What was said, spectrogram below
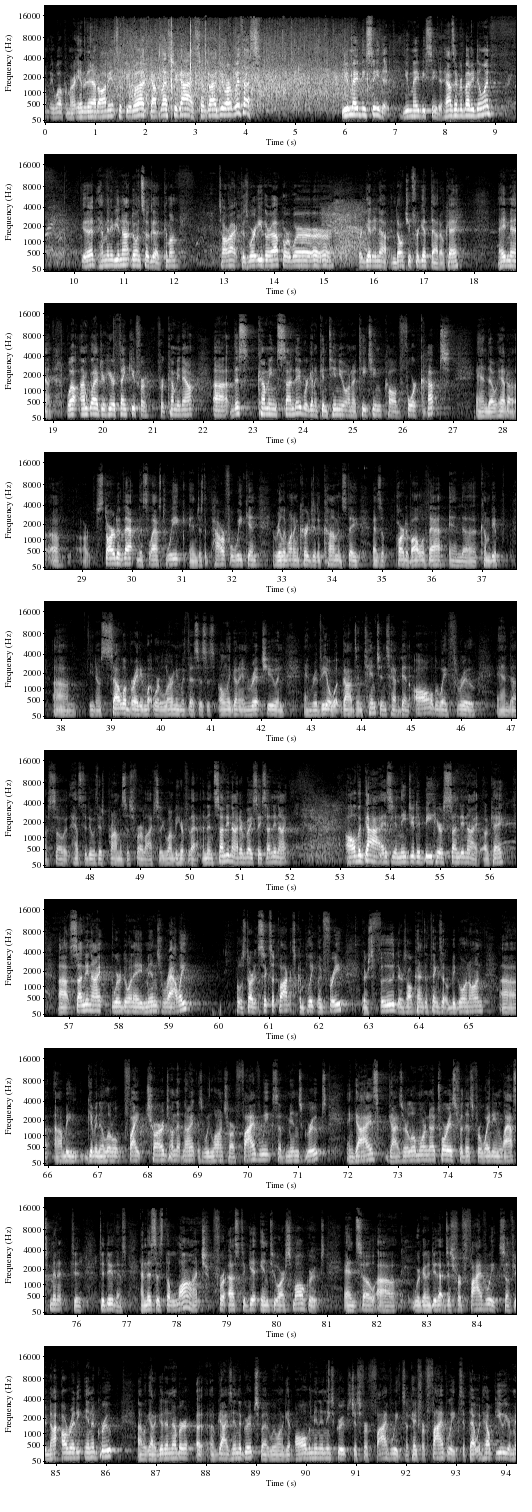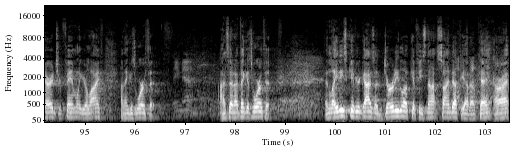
Help me welcome our internet audience, if you would. God bless you guys. So glad you are with us. You may be seated. You may be seated. How's everybody doing? Good. How many of you not doing so good? Come on. It's all right because we're either up or we're we're getting up, and don't you forget that. Okay. Amen. Well, I'm glad you're here. Thank you for for coming out. Uh, this coming Sunday, we're going to continue on a teaching called Four Cups, and uh, we had a, a our start of that this last week and just a powerful weekend. I really want to encourage you to come and stay as a part of all of that and uh, come be, um, you know, celebrating what we're learning with this. This is only going to enrich you and, and reveal what God's intentions have been all the way through. And uh, so it has to do with his promises for our life. So you want to be here for that. And then Sunday night, everybody say Sunday night. All the guys, you need you to be here Sunday night, okay? Uh, Sunday night, we're doing a men's rally. It will start at 6 o'clock. It's completely free. There's food, there's all kinds of things that will be going on. Uh, I'll be giving a little fight charge on that night as we launch our five weeks of men's groups. And guys, guys are a little more notorious for this, for waiting last minute to, to do this. And this is the launch for us to get into our small groups. And so uh, we're going to do that just for five weeks. So if you're not already in a group, uh, we got a good number uh, of guys in the groups, but we want to get all the men in these groups just for five weeks, okay? For five weeks. If that would help you, your marriage, your family, your life, I think it's worth it. Amen. I said, I think it's worth it. And ladies, give your guys a dirty look if he's not signed up yet, okay? All right?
